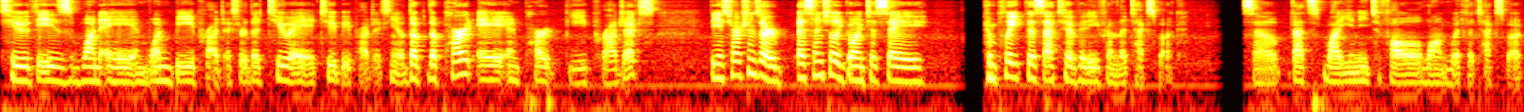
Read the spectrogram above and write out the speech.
to these 1A and 1B projects, or the 2A, 2B projects, you know, the, the part A and part B projects, the instructions are essentially going to say, complete this activity from the textbook. So that's why you need to follow along with the textbook.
